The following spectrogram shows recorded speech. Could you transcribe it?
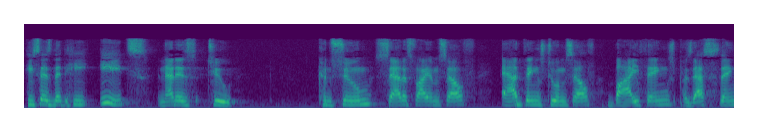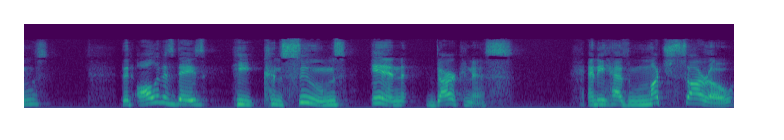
he says that he eats, and that is to consume, satisfy himself, add things to himself, buy things, possess things. That all of his days he consumes in darkness, and he has much sorrow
